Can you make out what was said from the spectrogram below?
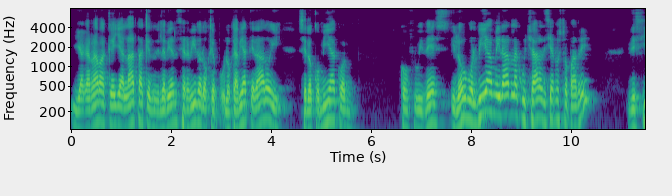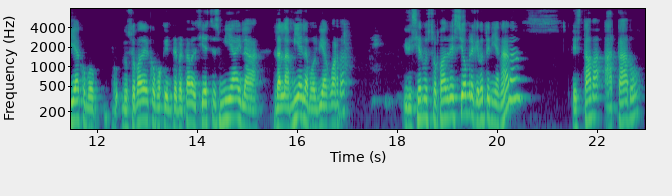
Y agarraba aquella lata que le habían servido lo que, lo que había quedado y se lo comía con, con fluidez. Y luego volvía a mirar la cuchara, decía nuestro padre, y decía como, nuestro padre como que interpretaba, decía, esta es mía y la, la lamía y la volvía a guardar. Y decía nuestro padre, ese hombre que no tenía nada, estaba atado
